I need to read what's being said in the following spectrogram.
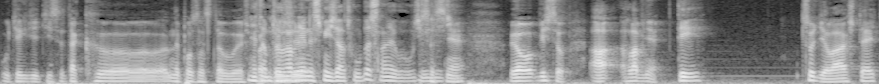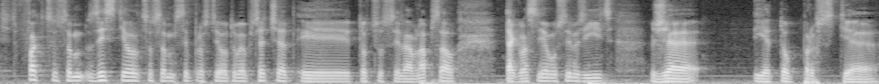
u těch dětí se tak uh, nepozastavuješ. Ne, tam to hlavně nesmíš dát vůbec najevo. Přesně. Jo, víš co, a hlavně ty co děláš teď, fakt, co jsem zjistil, co jsem si prostě o tebe přečet, i to, co si nám napsal, tak vlastně musím říct, že je to prostě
